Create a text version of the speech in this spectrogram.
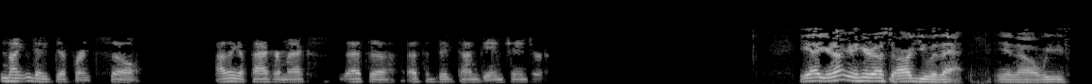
night and day difference. So I think a Packer Max that's a that's a big time game changer. Yeah, you're not going to hear us argue with that. You know, we've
